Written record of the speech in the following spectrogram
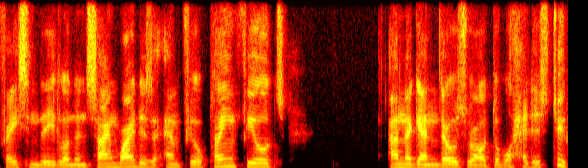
facing the London Sign Sidewinders at Enfield playing fields. And again, those were all double headers too.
